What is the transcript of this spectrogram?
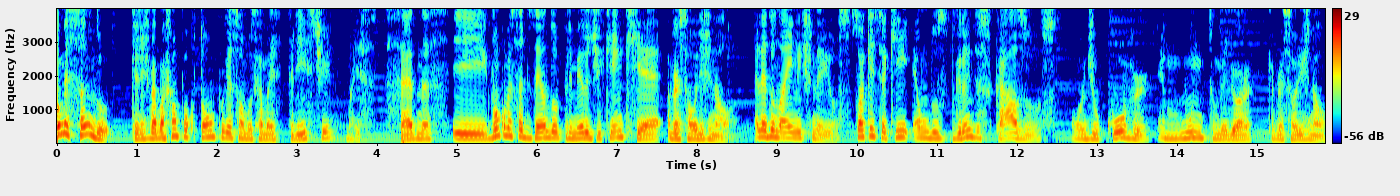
Começando, que a gente vai baixar um pouco o tom, porque essa é uma música mais triste, mais sadness. E vamos começar dizendo primeiro de quem que é a versão original. Ela é do Nine Inch Nails. Só que esse aqui é um dos grandes casos onde o cover é muito melhor que a versão original.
